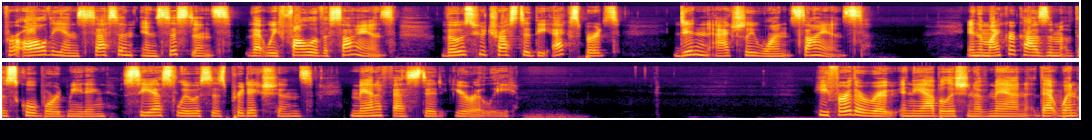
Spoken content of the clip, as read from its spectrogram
For all the incessant insistence that we follow the science, those who trusted the experts didn't actually want science. In the microcosm of the school board meeting, C.S. Lewis's predictions manifested eerily. He further wrote in The Abolition of Man that when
